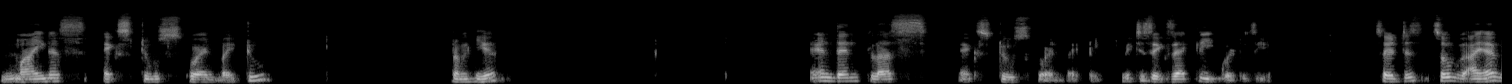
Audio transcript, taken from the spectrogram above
minus x2 squared by 2 from here. And then plus x2 squared by 2 which is exactly equal to 0 so it is so i have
